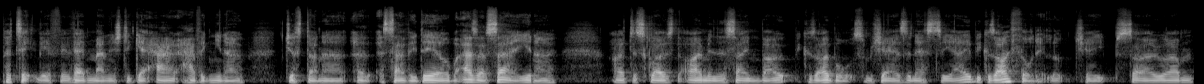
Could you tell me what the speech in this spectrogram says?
particularly if they then manage to get out having you know just done a, a, a savvy deal. But as I say, you know, I've disclosed that I'm in the same boat because I bought some shares in SCA because I thought it looked cheap. So, um,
